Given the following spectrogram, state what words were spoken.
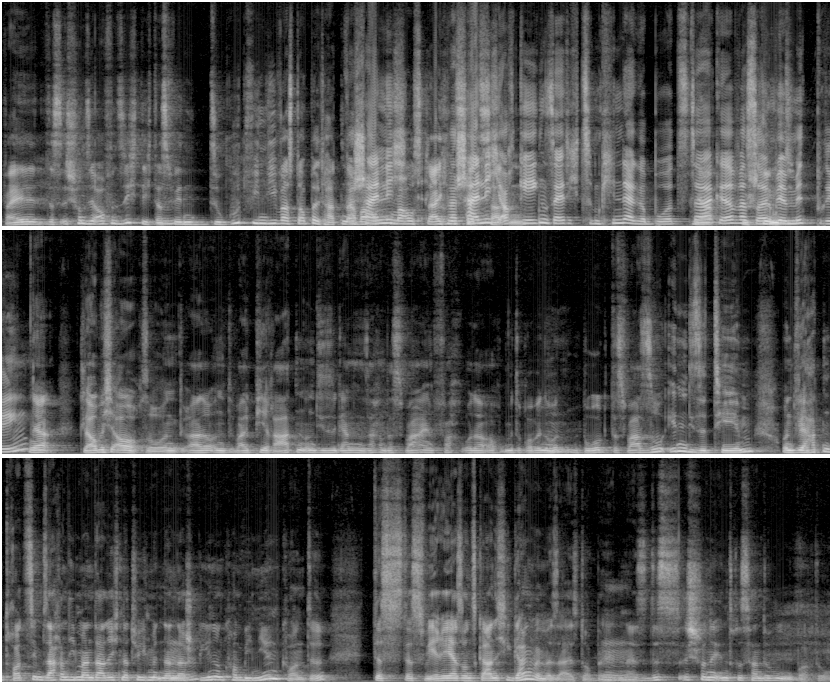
weil das ist schon sehr offensichtlich, dass mhm. wir so gut wie nie was doppelt hatten, wahrscheinlich, aber auch immer aus gleichen Wahrscheinlich auch gegenseitig zum Kindergeburtstag, ja, was bestimmt. sollen wir mitbringen? Ja, Glaube ich auch so. Und gerade und weil Piraten und diese ganzen Sachen, das war einfach, oder auch mit Robin Hood und Burg, das war so in diese Themen. Und wir hatten trotzdem Sachen, die man dadurch natürlich miteinander mhm. spielen und kombinieren konnte das, das wäre ja sonst gar nicht gegangen, wenn wir es alles doppelt hätten. Mhm. Also das ist schon eine interessante Beobachtung.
